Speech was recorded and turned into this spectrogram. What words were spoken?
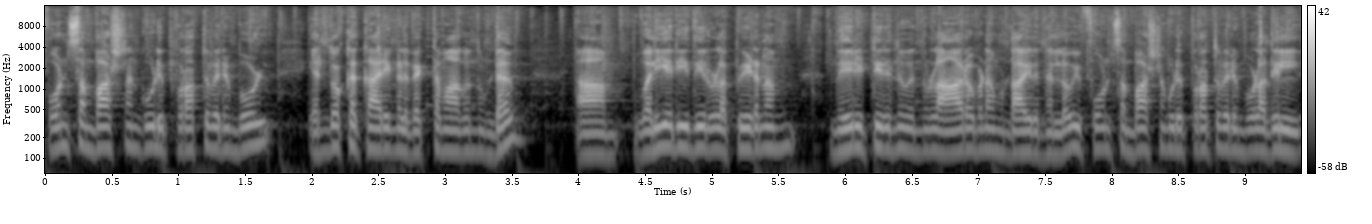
ഫോൺ സംഭാഷണം കൂടി പുറത്തു വരുമ്പോൾ എന്തൊക്കെ കാര്യങ്ങൾ വ്യക്തമാകുന്നുണ്ട്? വലിയ രീതിയിലുള്ള പീഡനം നേരിട്ടിരുന്നു എന്നുള്ള ആരോപണം ഉണ്ടായിരുന്നല്ലോ. ഈ ഫോൺ സംഭാഷണം കൂടി പുറത്തു വരുമ്പോൾ അതിൽ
